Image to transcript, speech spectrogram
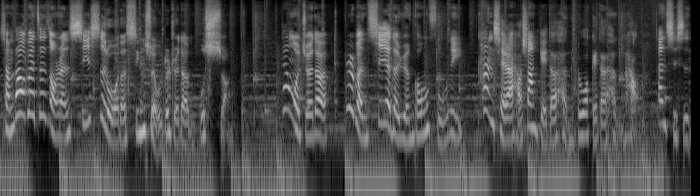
想到被这种人稀释了我的薪水，我就觉得很不爽。但我觉得日本企业的员工福利看起来好像给的很多，给的很好，但其实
